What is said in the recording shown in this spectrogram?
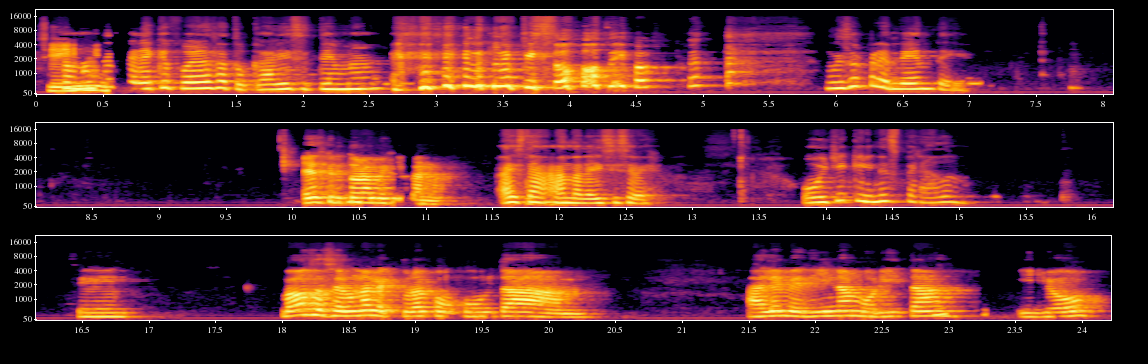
Sí. Jamás esperé que fueras a tocar ese tema en el episodio. Muy sorprendente. Escritora mexicana. Ahí está, ándale, ahí sí se ve. Oye, qué inesperado. Sí. Vamos a hacer una lectura conjunta. Ale Medina, Morita y yo.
